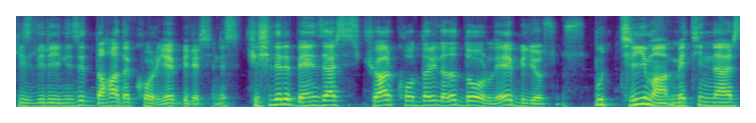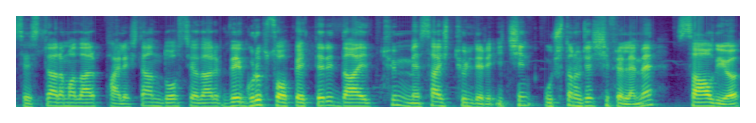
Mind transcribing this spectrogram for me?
gizliliğinizi daha da koruyabilirsiniz. Kişileri benzersiz QR kodlarıyla da doğrulayabiliyorsunuz. Bu Trima metinler, sesli aramalar, paylaşılan dosyalar ve grup sohbetleri dahil tüm mesaj türleri için uçtan uca şifreleme sağlıyor.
